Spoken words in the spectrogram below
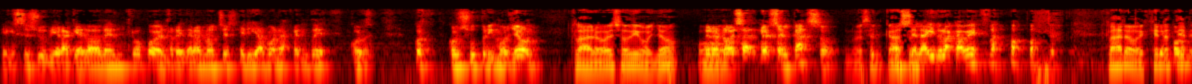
Y que si se hubiera quedado dentro, pues el rey de la noche sería buena gente con, con, su primo John. Claro, eso digo yo. Pero no es, no es, el caso. No es el caso. se le ha ido la cabeza. Claro, es que, no tiene...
